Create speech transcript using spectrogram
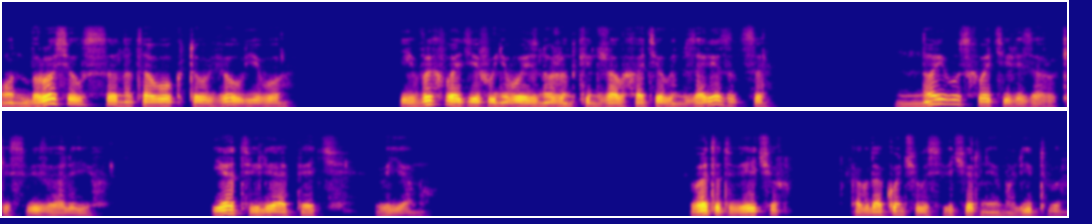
он бросился на того, кто вел его, и, выхватив у него из ножен кинжал, хотел им зарезаться, но его схватили за руки, связали их и отвели опять в яму. В этот вечер, когда кончилась вечерняя молитва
